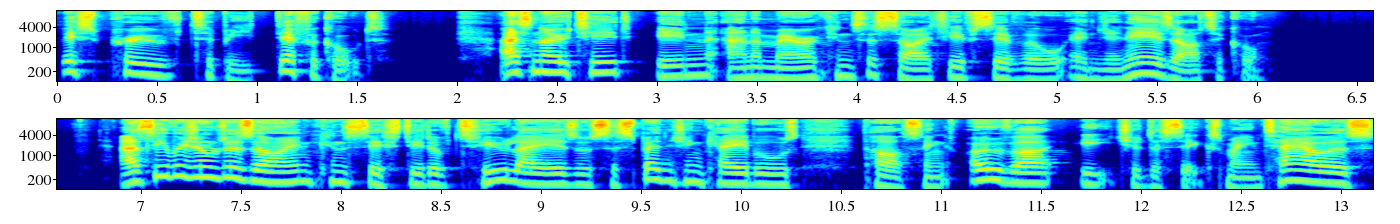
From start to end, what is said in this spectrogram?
this proved to be difficult, as noted in an American Society of Civil Engineers article. As the original design consisted of two layers of suspension cables passing over each of the six main towers,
